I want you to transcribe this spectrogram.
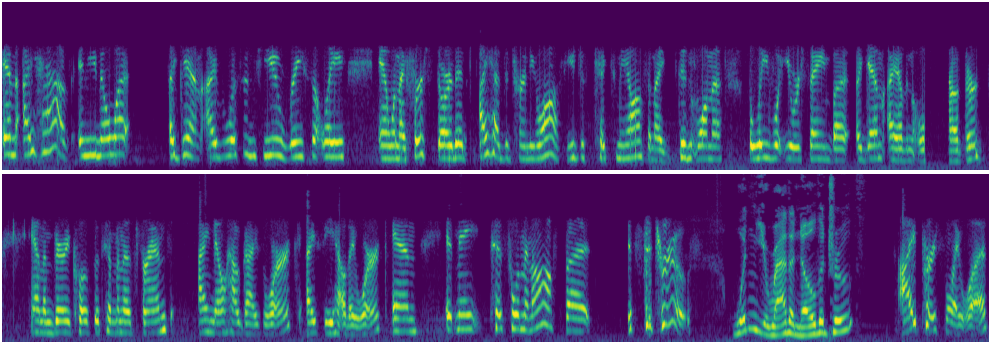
And I have. And you know what? Again, I've listened to you recently, and when I first started, I had to turn you off. You just ticked me off, and I didn't want to believe what you were saying. But again, I have an older brother, and I'm very close with him and his friends. I know how guys work. I see how they work. And it may piss women off, but it's the truth. Wouldn't you rather know the truth? I personally would.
